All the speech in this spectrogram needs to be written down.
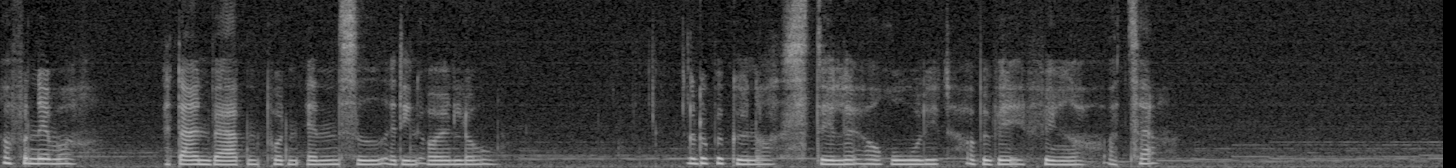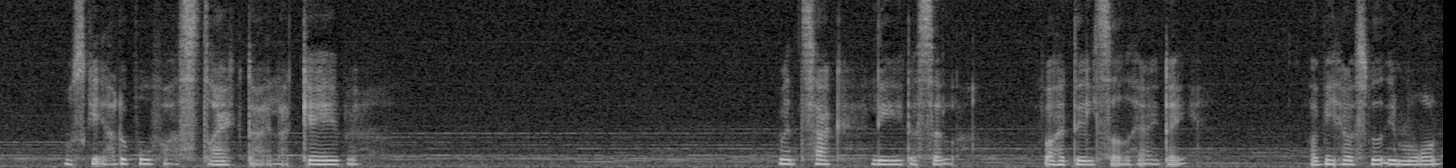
Og fornemmer, at der er en verden på den anden side af din øjenlåg når du begynder stille og roligt at bevæge fingre og tær. Måske har du brug for at strække dig eller gabe. Men tak lige dig selv for at have deltaget her i dag. Og vi høres ved i morgen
